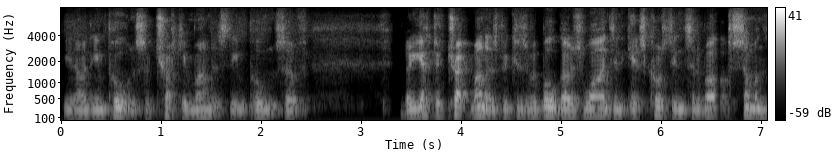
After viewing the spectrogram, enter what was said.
You know, the importance of tracking runners, the importance of but you have to track runners because if a ball goes wide and it gets crossed into the box, someone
